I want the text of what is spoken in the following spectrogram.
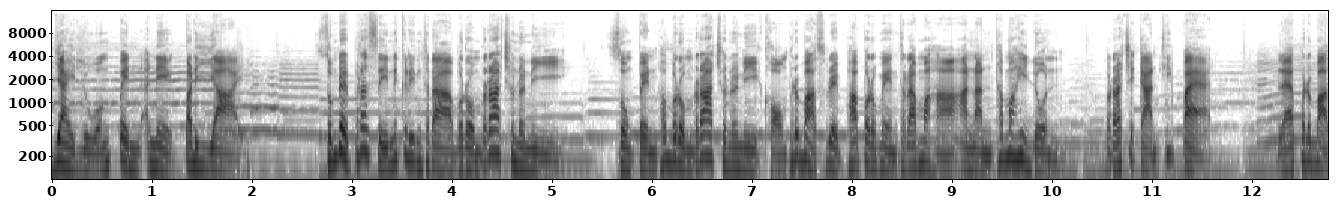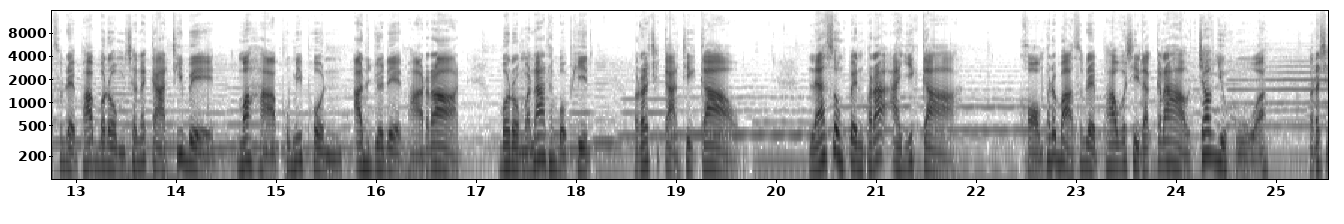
ใหญ่หลวงเป็นอเนกปริยาย สมเด็จพระศรีนครินทราบรมราชชนนี ทรงเป็นพระบรมราชชนนีของพระบาทสมเด็จพระปรเมนทรมหาอานันทมหิดลรัชกาลที่ 8 และพระบาทสมเด็จพระบรมชนากาธิเบศรมหาภูมิพล อดุยเดชมหาราช บรมนาถบพิตรรัชกาลที่ 9 และทรงเป็นพระอายิกา ของพระบาทสมเด็จพระวชิรเกล้าเจ้าอยู่หัว รัช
